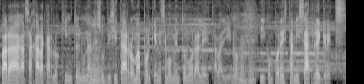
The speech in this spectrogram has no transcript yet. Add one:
para agasajar a Carlos V en una de mm. sus visitas a Roma, porque en ese momento Morales estaba allí, ¿no? Y compone esta misa Regrets.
